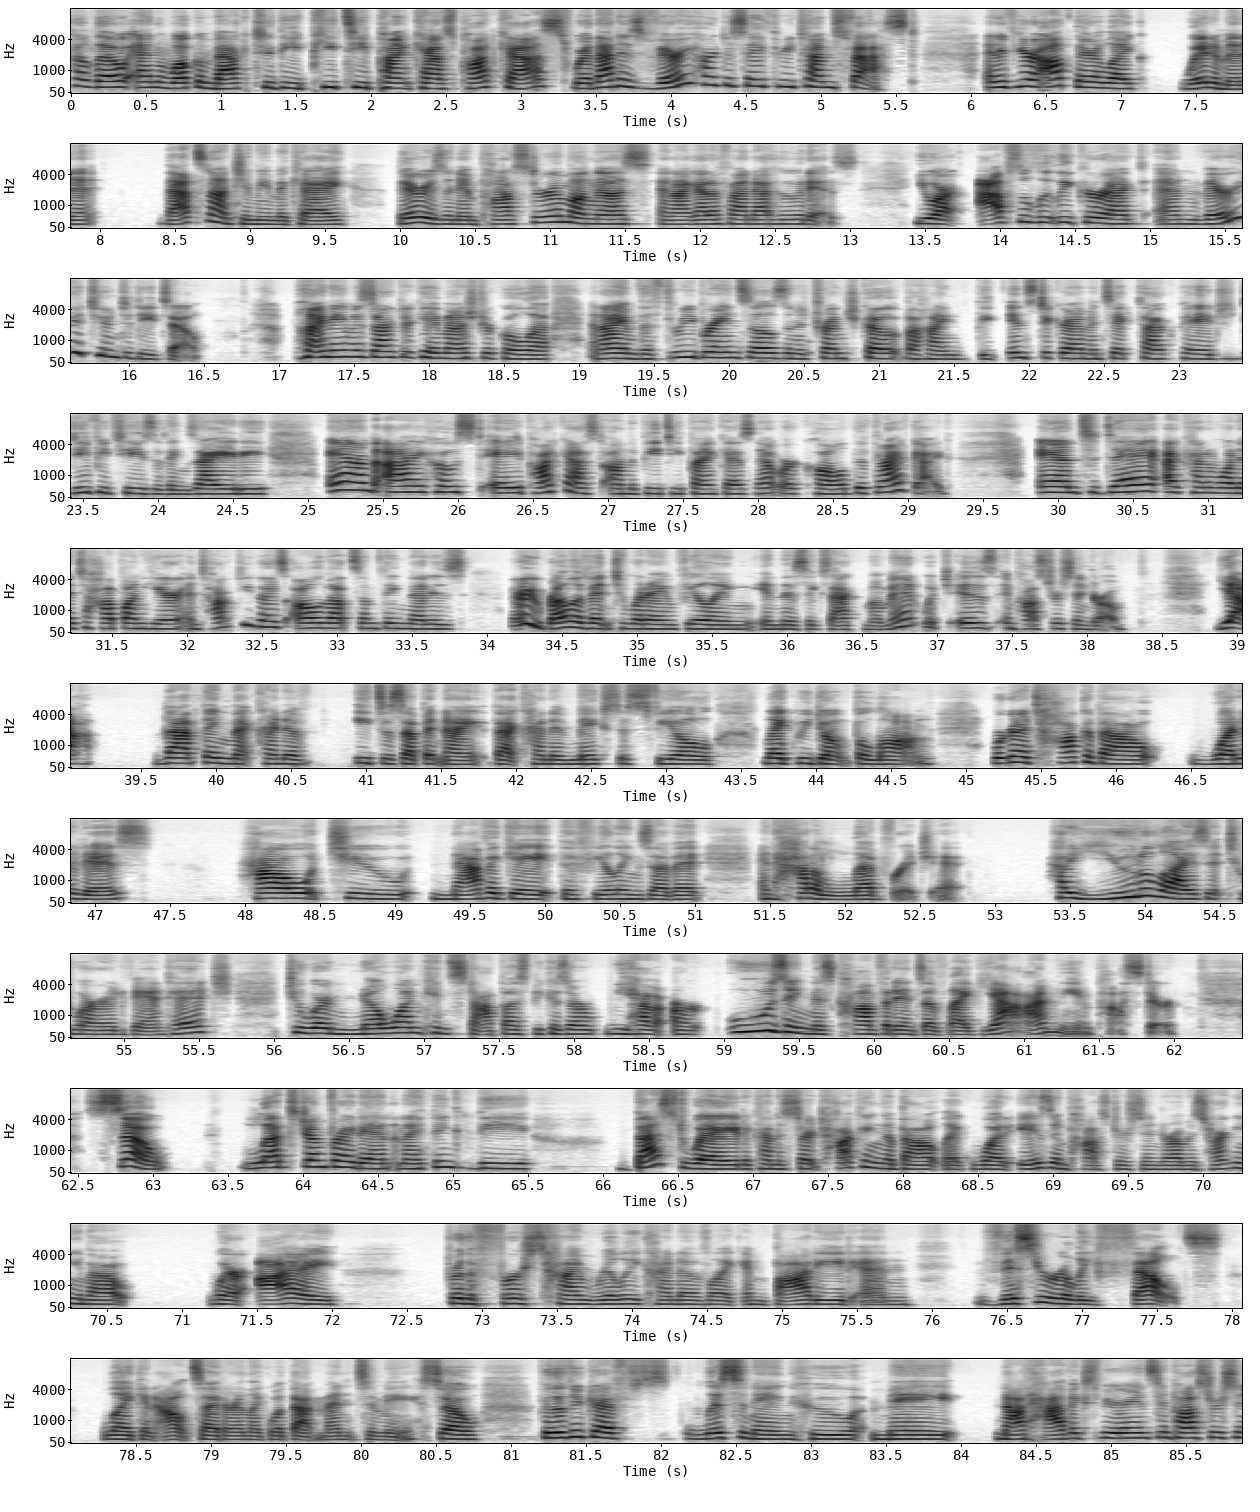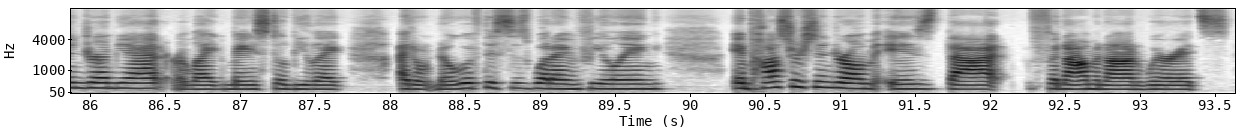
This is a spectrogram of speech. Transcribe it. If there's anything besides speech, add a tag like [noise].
Hello, and welcome back to the PT Pintcast podcast, where that is very hard to say three times fast. And if you're out there like, wait a minute, that's not Jimmy McKay, there is an imposter among us, and I got to find out who it is. You are absolutely correct and very attuned to detail. [laughs] My name is Dr. Kay Mastrocola, and I am the three brain cells in a trench coat behind the Instagram and TikTok page DPTs with Anxiety. And I host a podcast on the PT Podcast Network called The Thrive Guide. And today I kind of wanted to hop on here and talk to you guys all about something that is very relevant to what I'm feeling in this exact moment, which is imposter syndrome. Yeah, that thing that kind of eats us up at night, that kind of makes us feel like we don't belong. We're going to talk about what it is, how to navigate the feelings of it, and how to leverage it, how to utilize it to our advantage to where no one can stop us because our, we have are oozing this confidence of like, yeah, I'm the imposter. So let's jump right in. And I think the best way to kind of start talking about like what is imposter syndrome is talking about where I, for the first time, really kind of like embodied and viscerally felt like an outsider and like what that meant to me. So, for those of you guys listening who may not have experienced imposter syndrome yet, or like may still be like, I don't know if this is what I'm feeling. Imposter syndrome is that phenomenon where it's,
